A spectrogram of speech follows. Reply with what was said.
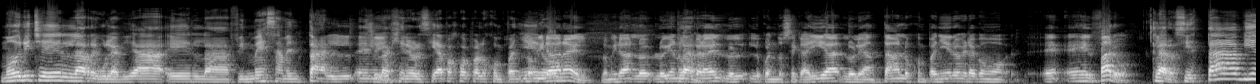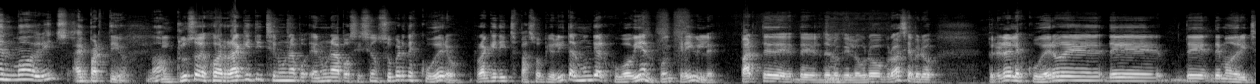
Modric es la regularidad, es la firmeza mental, es Sí. la generosidad para jugar para los compañeros. Lo miraban a él, lo miraban, lo, lo iban a buscar a él, lo- lo- cuando se caía, lo levantaban los compañeros, era como, es, es el faro. Claro, si está bien Modric, hay partido, ¿no? Incluso dejó a Rakitic en una, en una posición súper de escudero. Rakitic pasó piolita al mundial, jugó bien, fue increíble. Parte de, de- de lo que logró Croacia, pero, pero era el escudero de, de, de- de Modric.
